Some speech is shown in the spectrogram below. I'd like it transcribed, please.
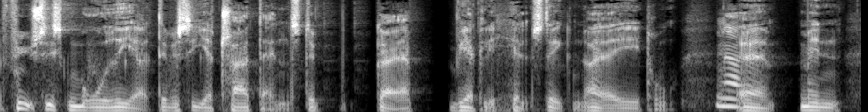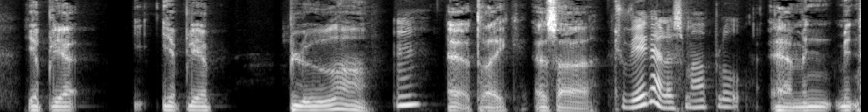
fysisk modigere. Det vil sige, at jeg tør danse. Det gør jeg virkelig helst ikke, når jeg er ædru. Øh, men jeg bliver, jeg bliver blødere Mm. af at drikke. Altså, Du virker ellers meget blød. ja, men, men,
